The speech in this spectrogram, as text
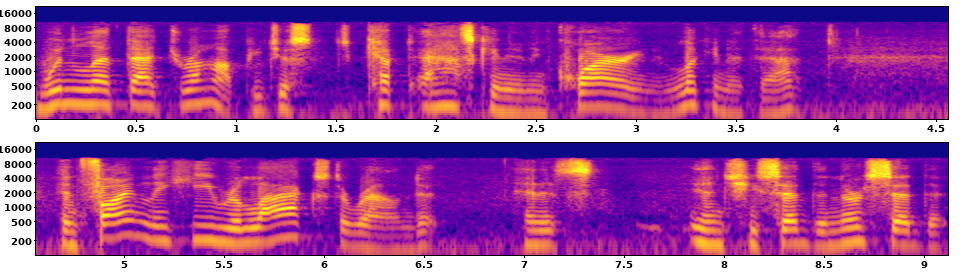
wouldn't let that drop. He just kept asking and inquiring and looking at that, and finally he relaxed around it, and it's and she said the nurse said that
